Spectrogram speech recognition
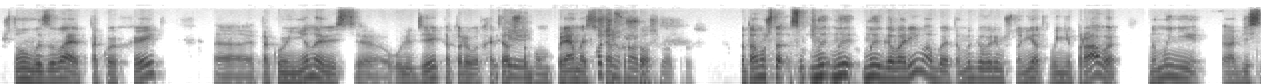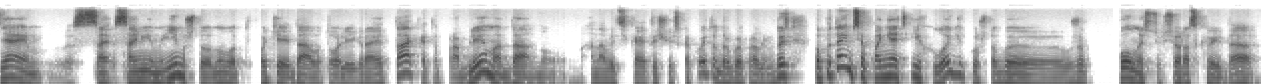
что он вызывает такой хейт, э, такую ненависть э, у людей, которые вот хотят, okay. чтобы он прямо сейчас Очень ушел? Вопрос. Потому что мы, мы, мы говорим об этом, мы говорим, что нет, вы не правы, но мы не объясняем с, самим им, что, ну вот, окей, да, вот Оля играет так, это проблема, да, но она вытекает еще из какой-то другой проблемы. То есть попытаемся понять их логику, чтобы уже полностью все раскрыть, да,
